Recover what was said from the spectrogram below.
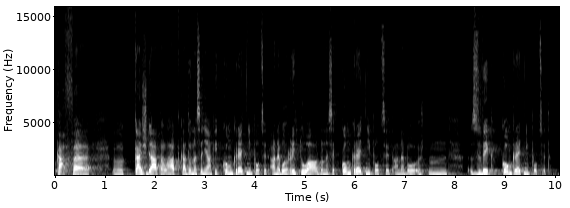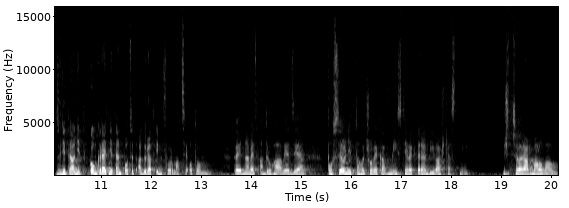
kafe, eh, každá ta látka donese nějaký konkrétní pocit, anebo rituál donese konkrétní pocit, anebo mm, zvyk konkrétní pocit. Zviditelnit konkrétně ten pocit a dodat informaci o tom. To je jedna věc. A druhá věc je, posilnit toho člověka v místě, ve kterém bývá šťastný. Že třeba rád maloval,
